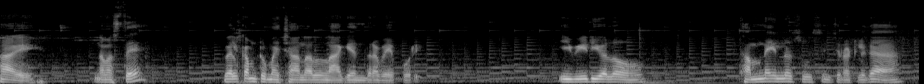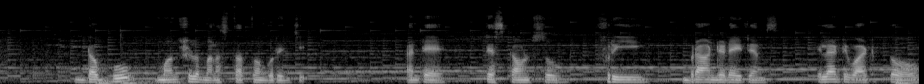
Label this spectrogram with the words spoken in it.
హాయ్. నమస్తే. Welcome to my channel Nagendra Vepuri. ఈ వీడియోలో తమ్నైల్లో సూచించినట్లుగా డబ్బు మనుషుల మనస్తత్వం గురించి. అంటే డిస్కౌంట్స్ ఫ్రీ బ్రాండెడ్ ఐటమ్స్ ఇలాంటి వాటితో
